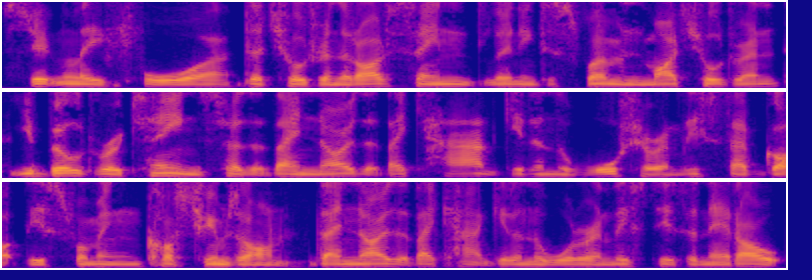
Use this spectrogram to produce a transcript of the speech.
certainly for the children that I've seen learning to swim and my children, you build routines so that they know that they can't get in the water unless they've got their swimming costumes on. They know that they can't get in the water unless there's an adult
